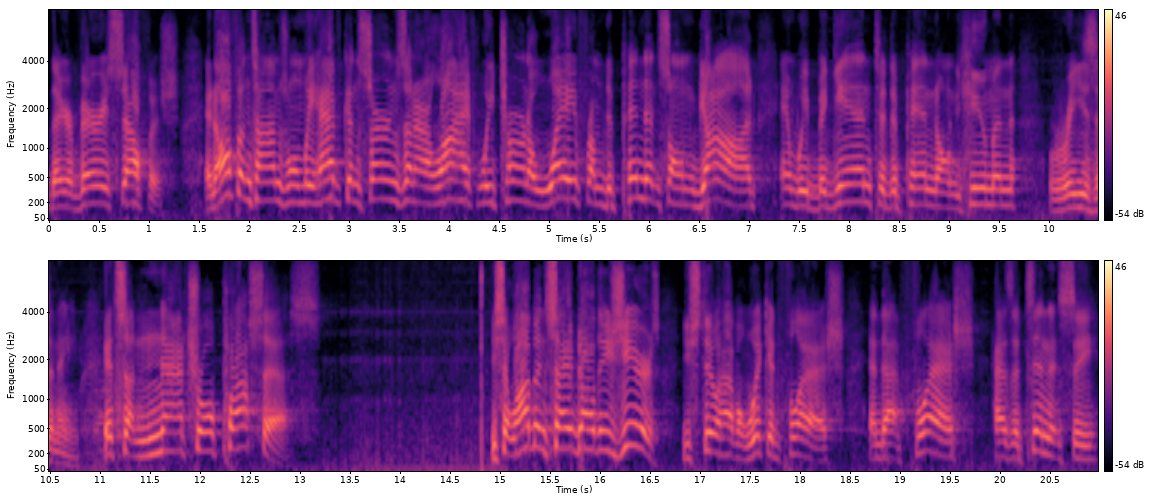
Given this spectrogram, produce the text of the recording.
they are very selfish. And oftentimes, when we have concerns in our life, we turn away from dependence on God and we begin to depend on human reasoning. It's a natural process. You say, Well, I've been saved all these years. You still have a wicked flesh, and that flesh has a tendency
